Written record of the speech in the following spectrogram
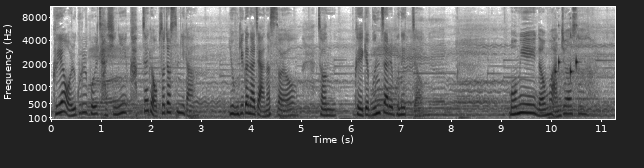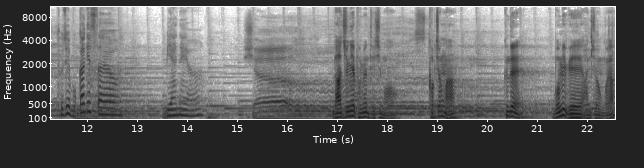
그의 얼굴을 볼 자신이 갑자기 없어졌습니다. 용기가 나지 않았어요. 전 그에게 문자를 보냈죠. 몸이 너무 안 좋아서 도저히 못 가겠어요. 미안해요. 나중에 보면 되지 뭐. 걱정 마. 근데 몸이 왜 안 좋은 거야?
